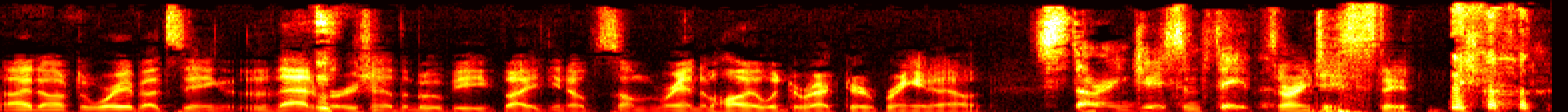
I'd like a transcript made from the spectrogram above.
I don't have to worry about seeing that version of the movie by you know some random Hollywood director bringing it out, Starring Jason Statham. starring Jason Statham.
